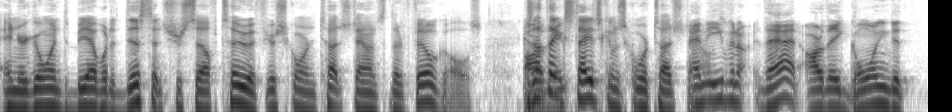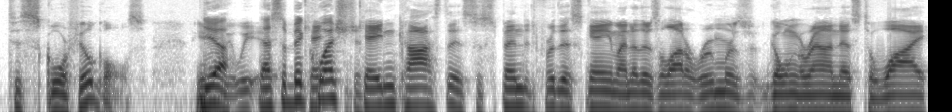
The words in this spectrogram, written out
and you're going to be able to distance yourself too if you're scoring touchdowns to their field goals. Because I think they- State's going to score touchdowns. And even that, are they going to, to score field goals? You Yeah, know, that's a big question. Caden Costa is suspended for this game. I know there's a lot of rumors going around as to why.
